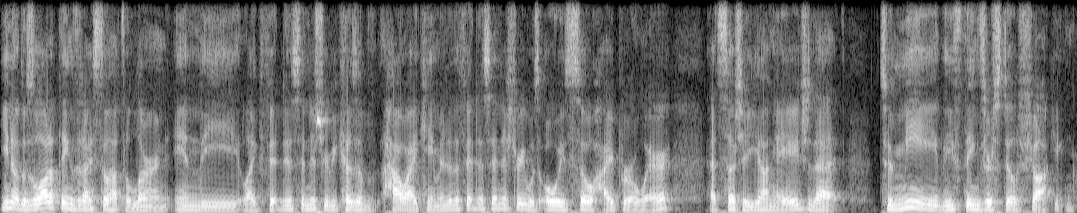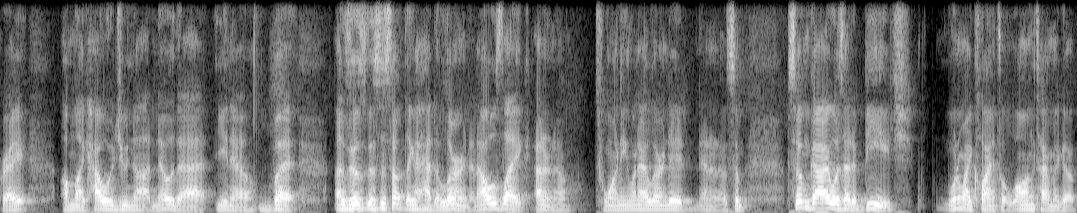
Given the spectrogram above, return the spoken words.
you know, there's a lot of things that I still have to learn in the like fitness industry because of how I came into the fitness industry was always so hyper aware at such a young age that to me these things are still shocking, right? I'm like, how would you not know that, you know? But uh, this, this is something I had to learn, and I was like, I don't know, 20 when I learned it. I don't know. Some some guy was at a beach, one of my clients a long time ago,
